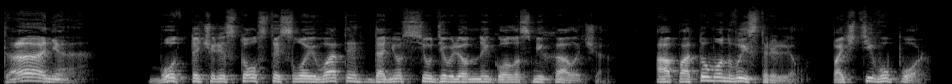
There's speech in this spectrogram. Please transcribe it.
«Таня!» Будто через толстый слой ваты донесся удивленный голос Михалыча. А потом он выстрелил, почти в упор.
